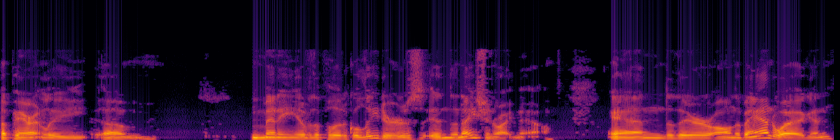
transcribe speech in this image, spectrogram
apparently um, many of the political leaders in the nation right now, and they're on the bandwagon,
